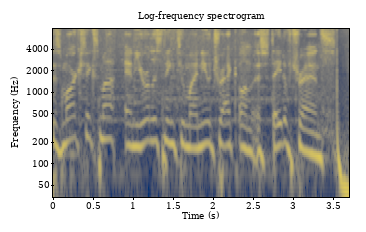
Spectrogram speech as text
Is Mark Sixma, and you're listening to my new track on A State of Trance.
